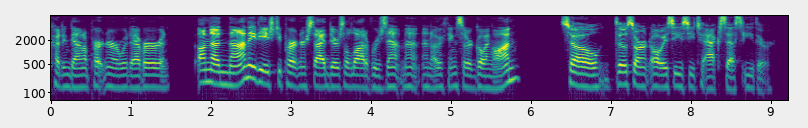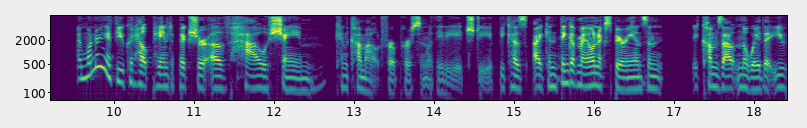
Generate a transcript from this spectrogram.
cutting down a partner or whatever. And on the non ADHD partner side, there's a lot of resentment and other things that are going on. So those aren't always easy to access either. I'm wondering if you could help paint a picture of how shame can come out for a person with ADHD, because I can think of my own experience and it comes out in the way that you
